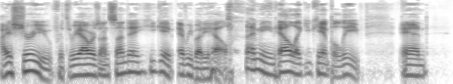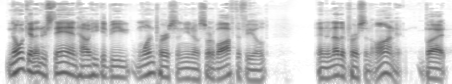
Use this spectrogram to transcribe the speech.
I assure you, for three hours on Sunday, he gave everybody hell. I mean, hell like you can't believe. And no one could understand how he could be one person, you know, sort of off the field and another person on it. But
